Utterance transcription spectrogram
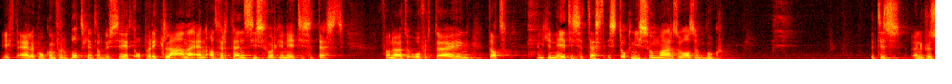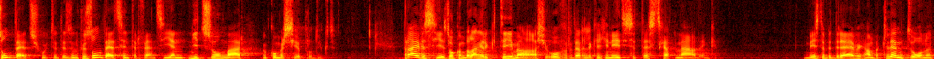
Heeft eigenlijk ook een verbod geïntroduceerd op reclame en advertenties voor genetische test. Vanuit de overtuiging dat een genetische test is toch niet zomaar zoals een boek het is een gezondheidsgoed, het is een gezondheidsinterventie en niet zomaar een commercieel product. Privacy is ook een belangrijk thema als je over dergelijke genetische tests gaat nadenken. De meeste bedrijven gaan beklemtonen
